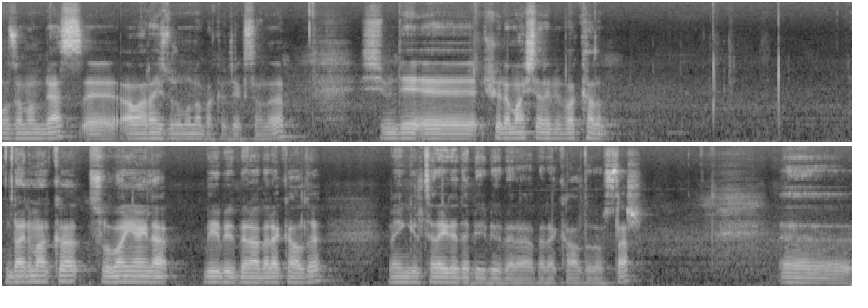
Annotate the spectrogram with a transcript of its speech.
o zaman biraz e, avaraj durumuna bakılacak sanırım. Şimdi e, şöyle maçlara bir bakalım. Danimarka Slovenya ile 1-1 berabere kaldı. Ve İngiltere ile de 1-1 berabere kaldı dostlar. Ee,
